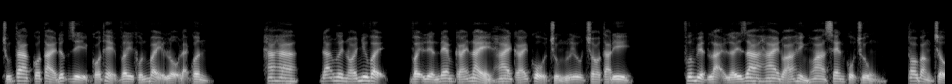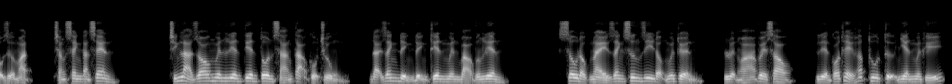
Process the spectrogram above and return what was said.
chúng ta có tài đức gì có thể vây khốn bảy lộ đại quân? Ha ha, đã ngươi nói như vậy vậy liền đem cái này hai cái cổ trùng lưu cho ta đi. Phương việt lại lấy ra hai đoá hình hoa sen cổ trùng, to bằng chậu rửa mặt, trắng xanh đan sen chính là do nguyên liên tiên tôn sáng tạo cổ trùng, đại danh đỉnh đỉnh thiên nguyên bảo vương liên. Sâu độc này danh xưng di động nguyên tuyển, luyện hóa về sau, liền có thể hấp thu tự nhiên nguyên khí,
